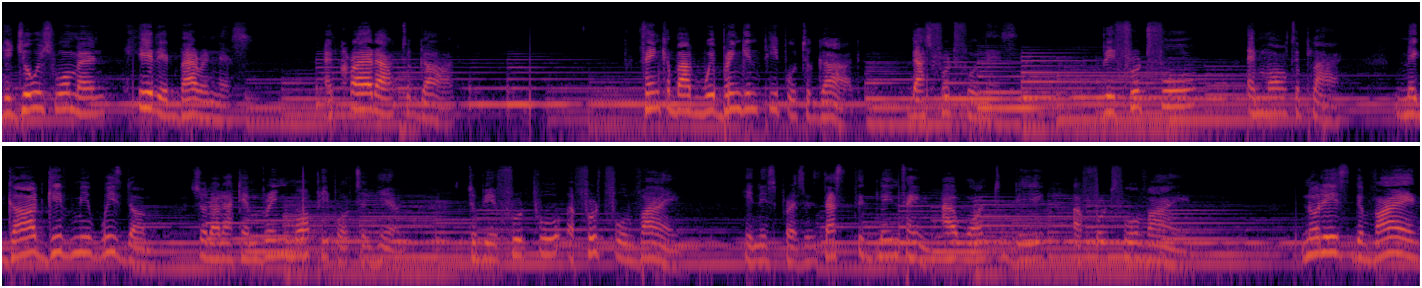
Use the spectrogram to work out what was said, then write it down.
The Jewish woman hated barrenness and cried out to God. Think about we bringing people to God. That's fruitfulness. Be fruitful and multiply. May God give me wisdom so that I can bring more people to Him to be a fruitful, a fruitful vine in His presence. That's the main thing. I want to be a fruitful vine. Notice the vine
